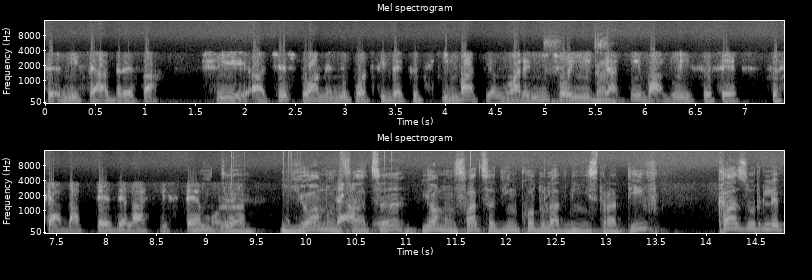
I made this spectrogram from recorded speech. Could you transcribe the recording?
se, ni se adresa. Și acești oameni nu pot fi decât schimbați. El nu are nicio inițiativă da. a lui să se, să se adapteze la sistemul. Uite, eu am, în față, eu am în față din codul administrativ cazurile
